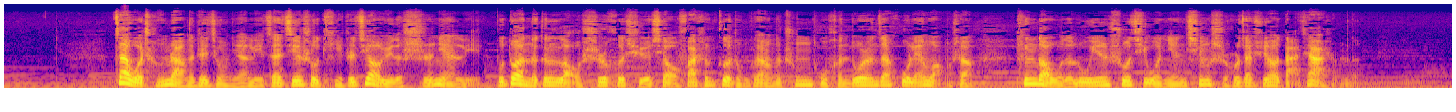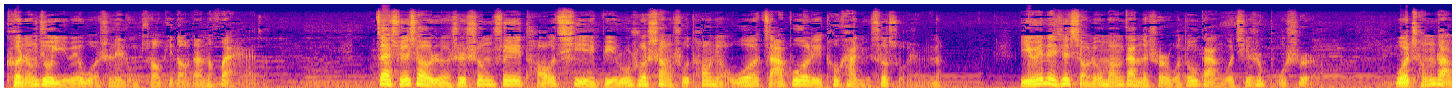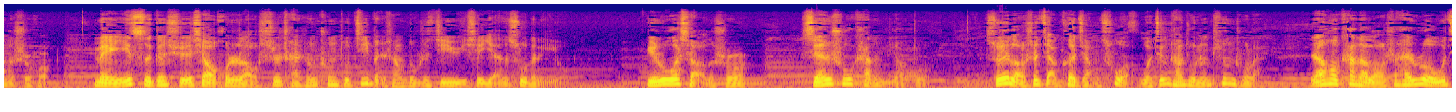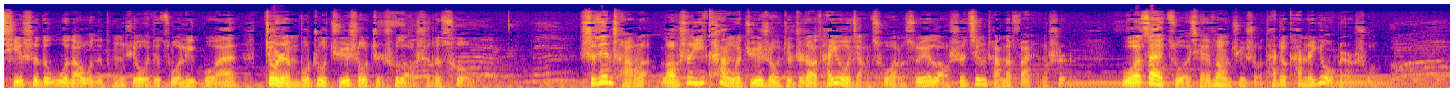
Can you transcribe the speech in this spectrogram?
在我成长的这九年里，在接受体制教育的十年里，不断的跟老师和学校发生各种各样的冲突。很多人在互联网上听到我的录音，说起我年轻时候在学校打架什么的，可能就以为我是那种调皮捣蛋的坏孩子，在学校惹是生非、淘气，比如说上树掏鸟窝、砸玻璃、偷看女厕所什么的。以为那些小流氓干的事儿我都干过，其实不是的。我成长的时候，每一次跟学校或者老师产生冲突，基本上都是基于一些严肃的理由。比如我小的时候，闲书看的比较多，所以老师讲课讲错，我经常就能听出来。然后看到老师还若无其事地误导我的同学，我就坐立不安，就忍不住举手指出老师的错误。时间长了，老师一看我举手，就知道他又讲错了，所以老师经常的反应是。我在左前方举手，他就看着右边说：“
